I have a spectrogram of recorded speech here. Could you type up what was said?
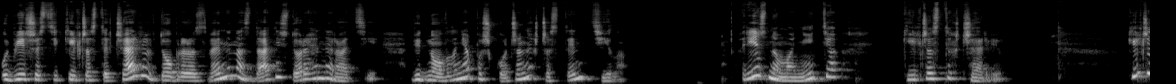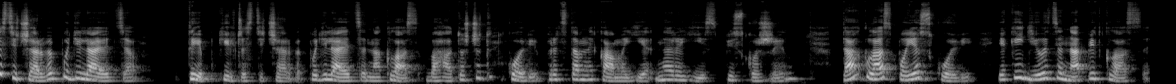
У більшості кільчастих червів добре розвинена здатність до регенерації, відновлення пошкоджених частин тіла. Різноманіття кільчастих червів. Кільчасті черви поділяються тип кільчасті черви поділяється на клас багатощетинкові, представниками є нереїз, піскожил, та клас пояскові, який ділиться на підкласи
